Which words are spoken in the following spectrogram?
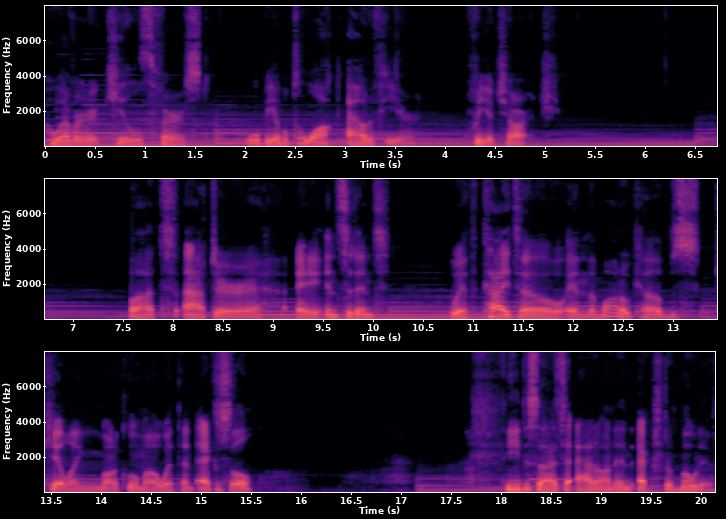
whoever kills first will be able to walk out of here free of charge. But after a incident with Kaito and the Monokubs killing Monokuma with an Exisal, he decides to add on an extra motive,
